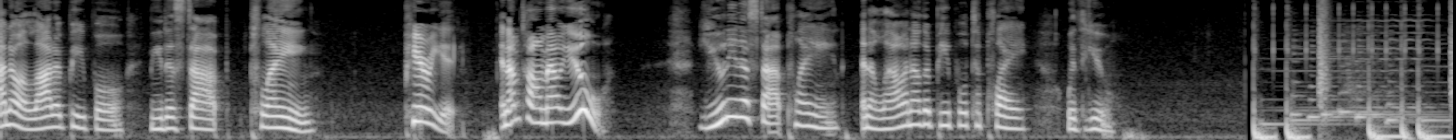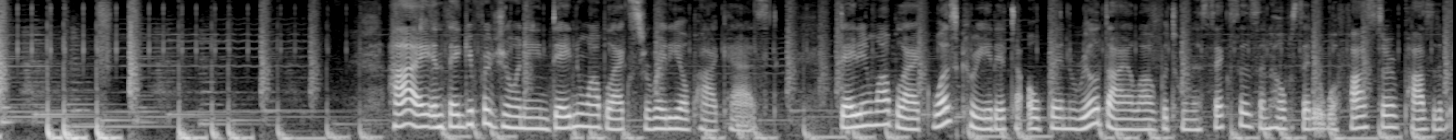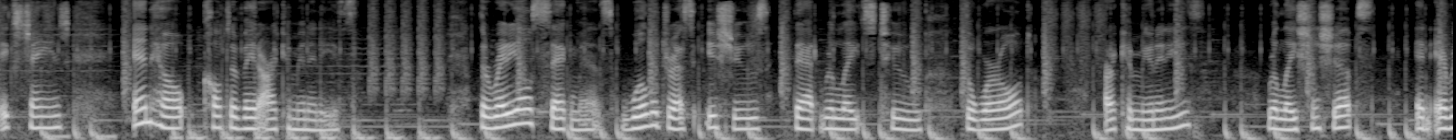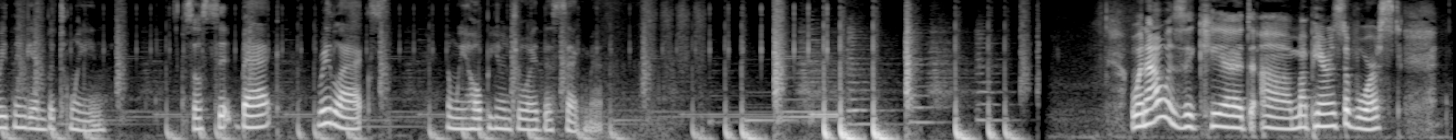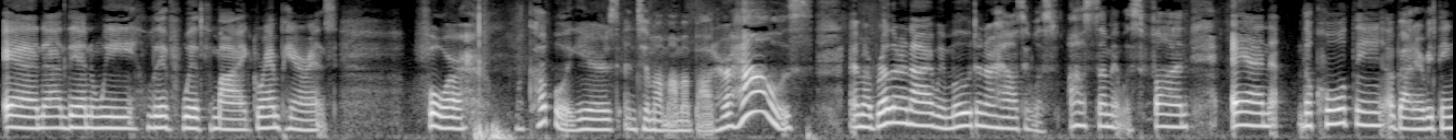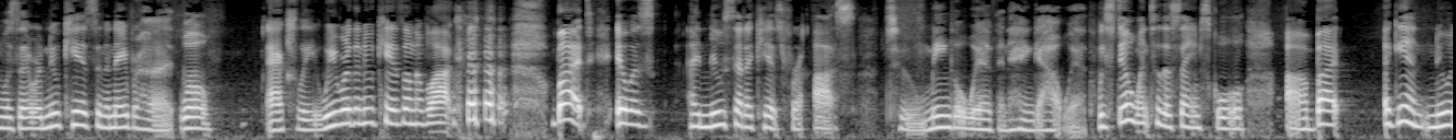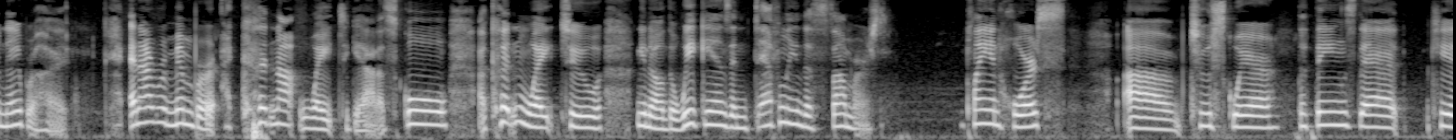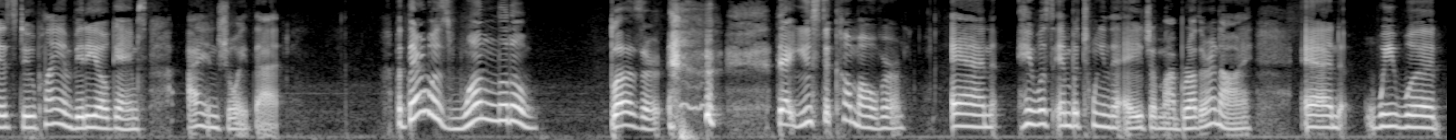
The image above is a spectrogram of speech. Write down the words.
I know a lot of people need to stop playing, period. And I'm talking about you. You need to stop playing and allowing other people to play with you. Hi, and thank you for joining Dating While Black's radio podcast. Dating While Black was created to open real dialogue between the sexes in hopes that it will foster positive exchange and help cultivate our communities. The radio segments will address issues that relates to the world, our communities, relationships, and everything in between. So sit back, relax, and we hope you enjoy this segment. When I was a kid, uh, my parents divorced, and uh, then we lived with my grandparents for a couple of years until my mama bought her house. And my brother and I, we moved in our house. It was awesome. It was fun. And the cool thing about everything was there were new kids in the neighborhood. Well, actually. We were the new kids on the block, but it was a new set of kids for us to mingle with and hang out with. We still went to the same school, uh, but again, new neighborhood. And I remember I could not wait to get out of school. I couldn't wait to, you know, the weekends and definitely the summers. Playing horse, uh, two square, the things that kids do, playing video games. I enjoyed that. But there was one little buzzard that used to come over, and he was in between the age of my brother and I, and we would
